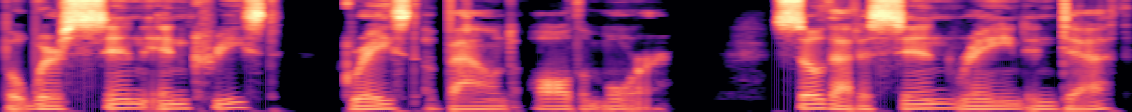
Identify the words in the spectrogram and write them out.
but where sin increased, grace abound all the more, so that as sin reigned in death,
